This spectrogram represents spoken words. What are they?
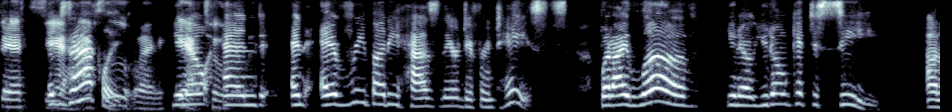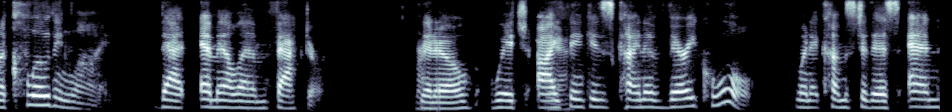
fits. Yeah, Exactly. Absolutely. you yeah, know totally. and and everybody has their different tastes but i love you know you don't get to see on a clothing line that mlm factor you know which i Yeah. think is kind of very cool when it comes to this and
